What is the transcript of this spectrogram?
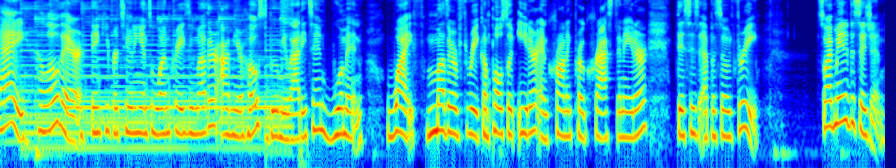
Hey, hello there. Thank you for tuning in to One Crazy Mother. I'm your host, Bunmi Laditan, woman, wife, mother of three, compulsive eater, and chronic procrastinator. This is episode three. So I've made a decision.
